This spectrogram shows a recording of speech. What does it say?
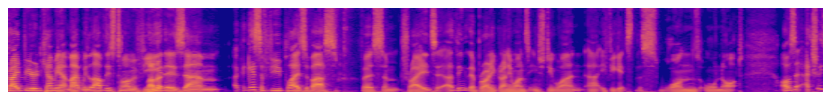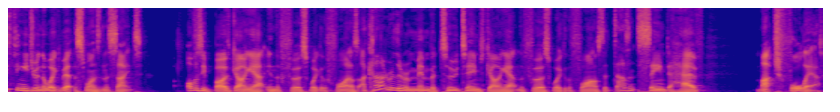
trade period coming up, mate. We love this time of year. It. There's, um, I guess a few players have asked for some trades. I think the Brodie Grundy one's an interesting one. Uh, if he gets the Swans or not. I was actually thinking during the week about the Swans and the Saints. Obviously, both going out in the first week of the finals. I can't really remember two teams going out in the first week of the finals that doesn't seem to have much fallout.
